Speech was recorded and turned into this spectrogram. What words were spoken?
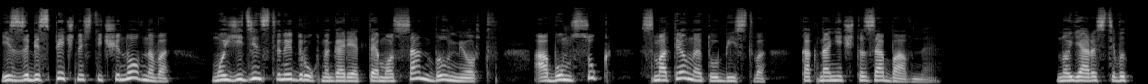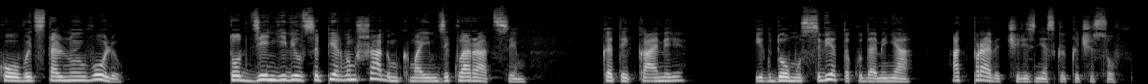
Из-за беспечности чиновного мой единственный друг на горе Темо-сан был мертв, а бум-сук смотрел на это убийство как на нечто забавное. Но ярость выковывает стальную волю. Тот день явился первым шагом к моим декларациям, к этой камере и к дому света, куда меня отправят через несколько часов.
